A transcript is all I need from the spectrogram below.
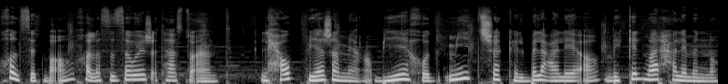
خلصت بقى. خلص الزواج. It has to end. الحب يا جماعة بياخد مية شكل بالعلاقة بكل مرحلة منه.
